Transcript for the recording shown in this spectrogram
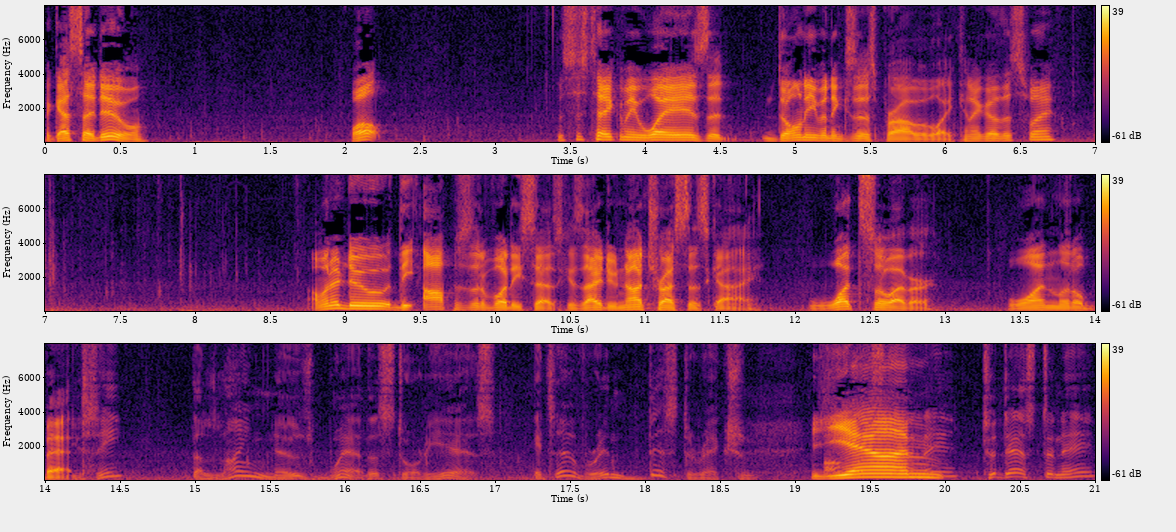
I guess I do. Well, this is taking me ways that don't even exist, probably. Can I go this way? I'm to do the opposite of what he says, because I do not trust this guy whatsoever. One little bit. You see? The line knows where the story is. It's over in this direction. Yeah, I'm- eh, To destiny.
